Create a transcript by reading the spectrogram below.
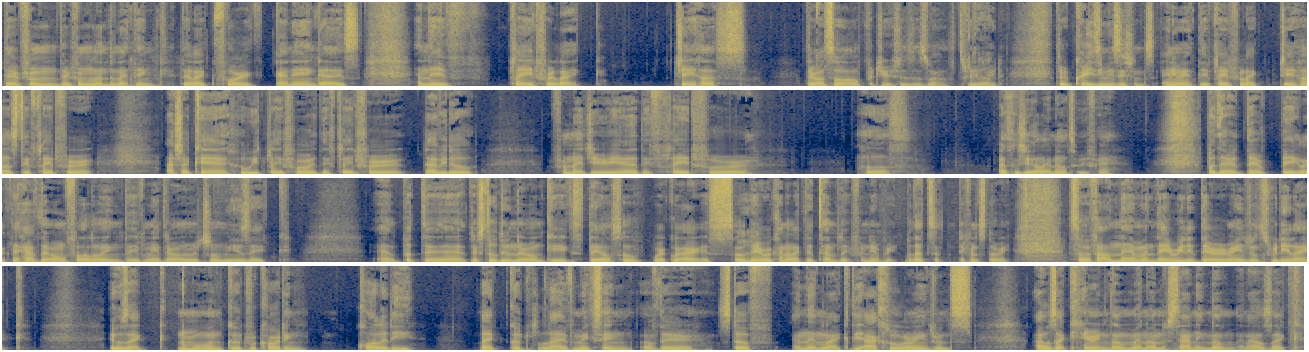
they're from they're from London, I think. They're like four Ghanaian guys, and they've played for like J Hus. They're also all producers as well. It's really Cool. weird. They're crazy musicians. Anyway, they played for like J Hus. They've played for Asake, who we'd play for. They've played for Davido from Nigeria. They've played for who else? That's actually all I know, to be fair. But they're they're big. Like they have their own following. They've made their own original music. Uh, but the, they're still doing their own gigs. They also work with artists, so they were kind of like the template for NeuBrí. But that's a different story. So I found them, and they really their arrangements really like. It was like number one, good recording quality, like good live mixing of their stuff, and then like the actual arrangements. I was like hearing them and understanding them, and I was like,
